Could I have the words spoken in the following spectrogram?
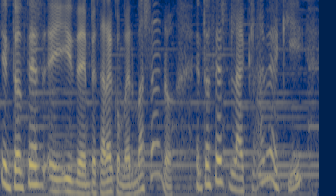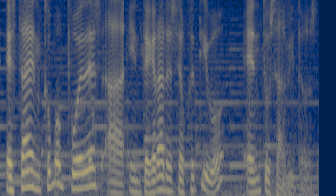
y entonces y de empezar a comer más sano. Entonces la clave aquí está en cómo puedes ah, integrar ese objetivo en tus hábitos.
